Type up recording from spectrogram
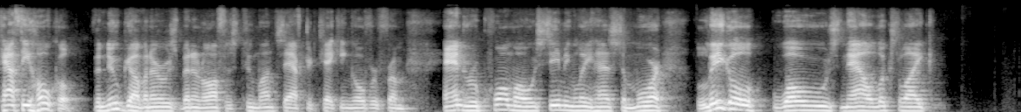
Kathy Hochul, the new governor who's been in office two months after taking over from Andrew Cuomo, who seemingly has some more legal woes now. Looks like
